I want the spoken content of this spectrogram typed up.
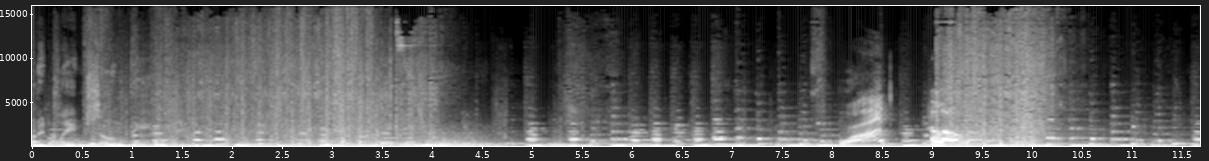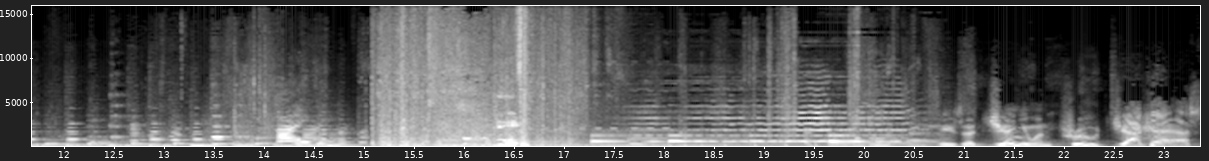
Opponent claimed Zone B. What? Hello? Hi. Opponent claimed He's a genuine, true jackass.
